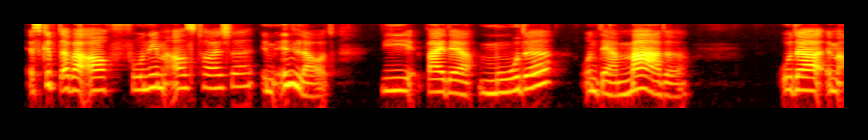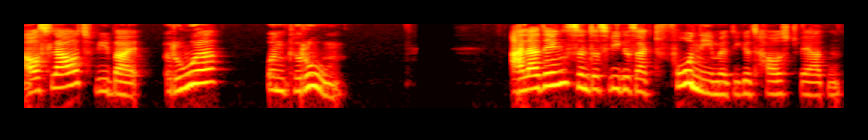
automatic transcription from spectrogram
Es gibt aber auch Phonemaustausche im Inlaut, wie bei der Mode und der Made. Oder im Auslaut wie bei Ruhe und Ruhm. Allerdings sind es wie gesagt Phoneme, die getauscht werden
